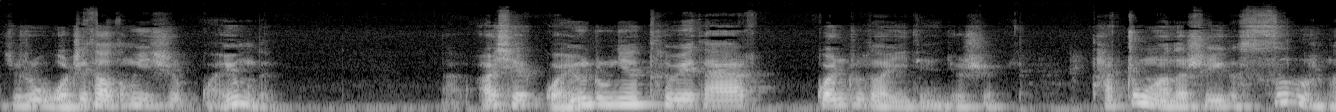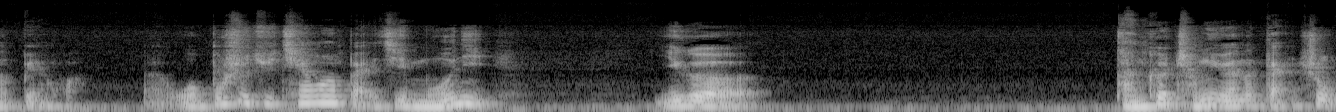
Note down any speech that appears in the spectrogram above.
就是我这套东西是管用的，而且管用中间特别大家关注到一点，就是它重要的是一个思路上的变化，呃，我不是去千方百计模拟一个坦克成员的感受，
